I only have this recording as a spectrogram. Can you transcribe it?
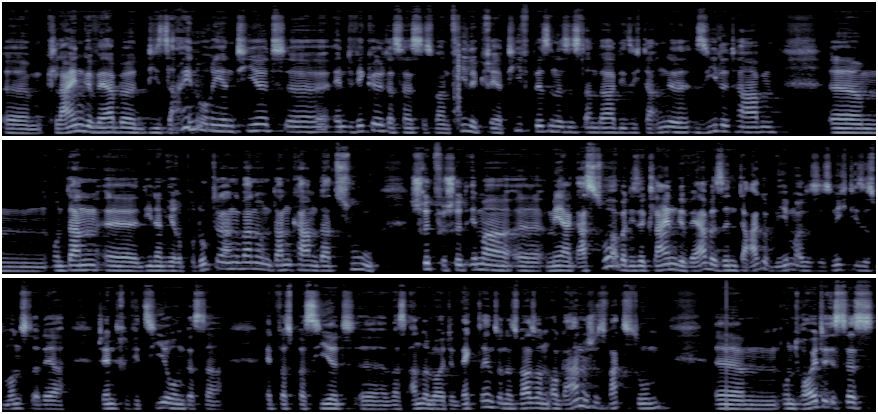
ähm, Kleingewerbe designorientiert äh, entwickelt. Das heißt, es waren viele Kreativbusinesses dann da, die sich da angesiedelt haben ähm, und dann, äh, die dann ihre Produkte angewandt und dann kam dazu Schritt für Schritt immer äh, mehr Gastro, aber diese kleinen Gewerbe sind da geblieben. Also es ist nicht dieses Monster der Gentrifizierung, dass da etwas passiert, äh, was andere Leute wegdrehen, sondern es war so ein organisches Wachstum. Ähm, und heute ist das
